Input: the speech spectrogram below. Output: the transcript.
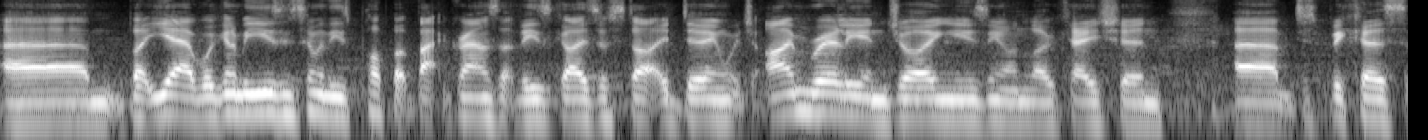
Um, but yeah, we're going to be using some of these pop up backgrounds that these guys have started doing, which I'm really enjoying using on location. Um, just because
